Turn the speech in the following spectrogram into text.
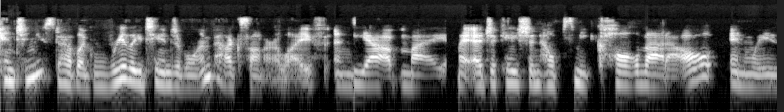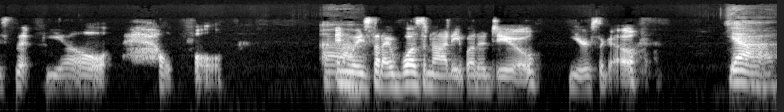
continues to have like really tangible impacts on our life and yeah my my education helps me call that out in ways that feel helpful uh, in ways that I was not able to do years ago. Yeah,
